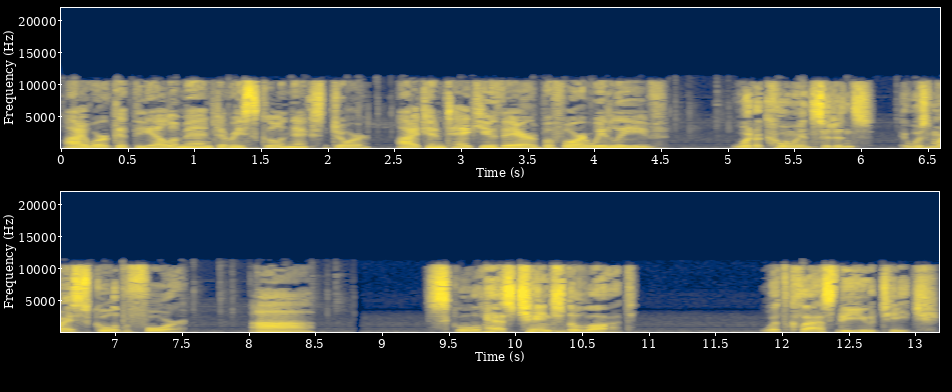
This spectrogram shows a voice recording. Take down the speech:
I work at the elementary school next door, I can take you there before we leave. What a coincidence, it was my school before. Ah, School has changed a lot. What class do you teach?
